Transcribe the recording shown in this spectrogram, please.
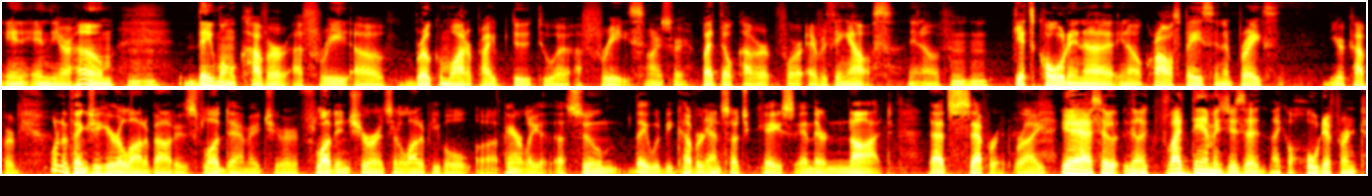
in, in your home, they won't cover a free a broken water pipe due to a, a freeze. I see. But they'll cover it for everything else. You know, if it gets cold in a you know crawl space and it breaks, you're covered. One of the things you hear a lot about is flood damage or flood insurance, and a lot of people uh, apparently assume they would be covered Yeah. in such a case, and they're not. That's separate, right? Yeah, so you know, like flood damage is a like a whole different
